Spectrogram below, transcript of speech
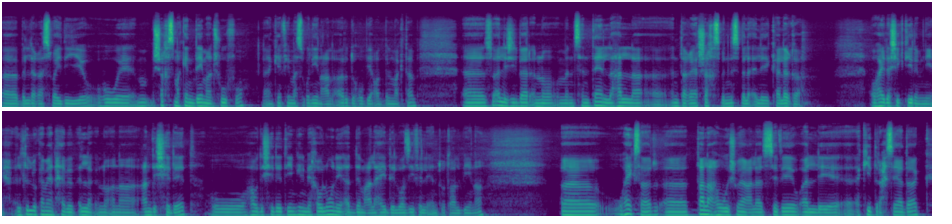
باللغة السويدية وهو شخص ما كنت دائما اشوفه لأن كان في مسؤولين على الأرض وهو بيقعد بالمكتب. آه، سؤال لي جيلبر إنه من سنتين لهلأ أنت غير شخص بالنسبة لإلي كلغة. وهيدا شيء كتير منيح. قلت له كمان حابب أقول لك إنه أنا عندي شهادات وهودي الشهادات يمكن بيخولوني أقدم على هيدي الوظيفة اللي أنتم طالبينها. أه وهيك صار. أه طلع هو شوي على السي في وقال لي أكيد رح ساعدك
